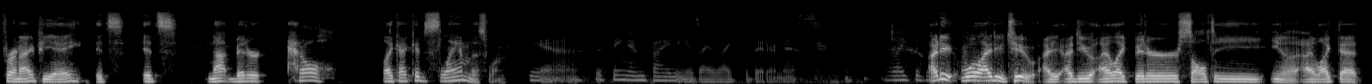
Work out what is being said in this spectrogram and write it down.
for an IPA, it's it's not bitter at all. Like I could slam this one. yeah. The thing I'm finding is I like the bitterness. I like the. I do. Well, I do too. I, I do. I like bitter, salty. You know, I like that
